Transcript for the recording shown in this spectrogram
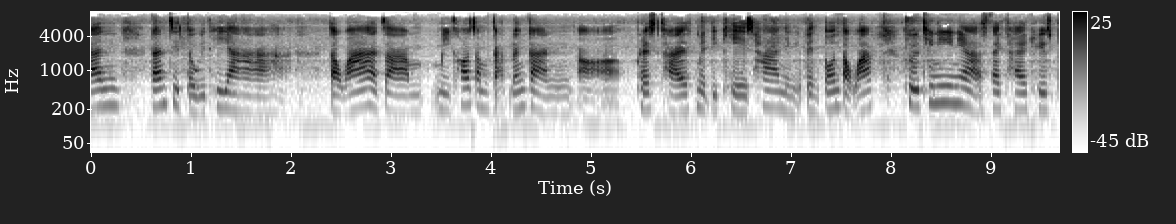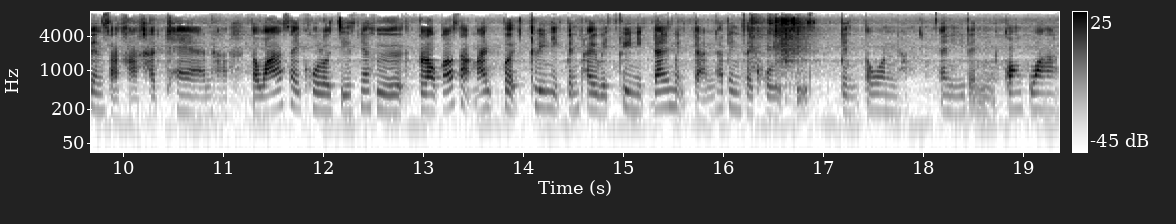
ด้านด้านจิตวิทยาค่ะ แต่ว่าจะมีข้อจำกัดเรื่องการ prescribe medication อย่างนี้เป็นต้นแต่ว่า คือที่นี่เนี่ย psychiatrist เป็นสาขาคัดแคนค่ะแต่ว่า psychologist เนี่ยคือเราก็สามารถเปิดคลินิกเป็น private clinic ได้เหมือนกัน ถ้าเป็น psychologist เป็นต้นค่ะอันนี้เป็นกว้าง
